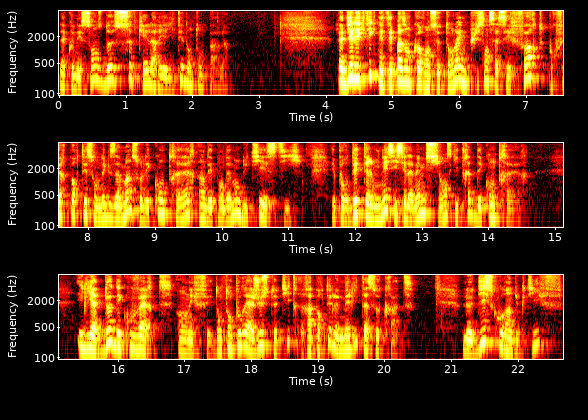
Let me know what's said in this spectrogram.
la connaissance de ce qu'est la réalité dont on parle. La dialectique n'était pas encore en ce temps-là une puissance assez forte pour faire porter son examen sur les contraires indépendamment du tiesti, et pour déterminer si c'est la même science qui traite des contraires. Il y a deux découvertes, en effet, dont on pourrait à juste titre rapporter le mérite à Socrate. Le discours inductif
